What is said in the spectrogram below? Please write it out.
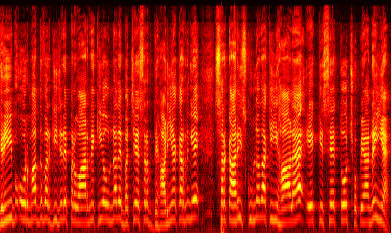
ਗਰੀਬ ਔਰ ਮੱਧ ਵਰਗੀ ਜਿਹੜੇ ਪਰਿਵਾਰ ਨੇ ਕੀ ਉਹਨਾਂ ਦੇ ਬੱਚੇ ਸਿਰਫ ਦਿਹਾੜੀਆਂ ਕਰਨਗੇ। ਸਰਕਾਰੀ ਸਕੂਲਾਂ ਦਾ ਕੀ ਹਾਲ ਹੈ, ਇਹ ਕਿਸੇ ਤੋਂ ਛੁਪਿਆ ਨਹੀਂ ਹੈ।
